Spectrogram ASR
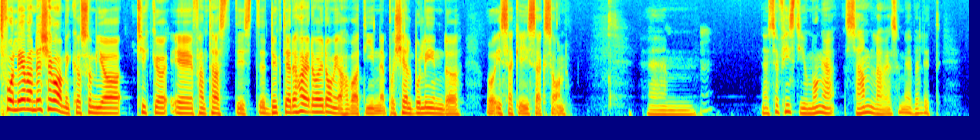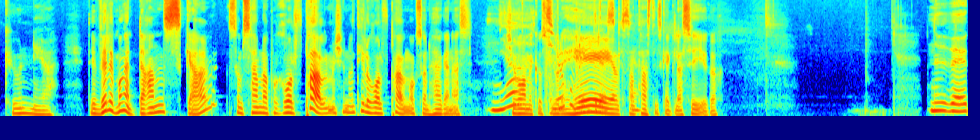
två levande keramiker som jag tycker är fantastiskt duktiga, det, har, det var ju de jag har varit inne på, Kjell Bolinder och Isak Isaksson. Um, mm. Sen finns det ju många samlare som är väldigt kunniga. Det är väldigt många danskar som samlar på Rolf Palm. Känner till Rolf Palm, också en Höganäs ja, keramiker som gjorde helt fantastiska glasyrer. Nu eh,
